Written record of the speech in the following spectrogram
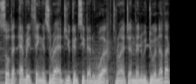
so that everything is red. You can see that it worked, right? And then we do another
